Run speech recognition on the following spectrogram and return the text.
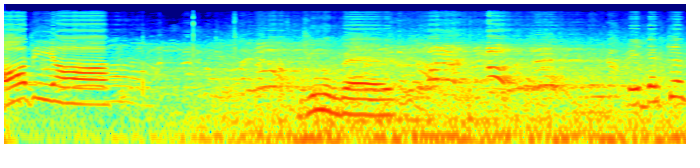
Abi ya. Cumhur be. يقدر كيف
